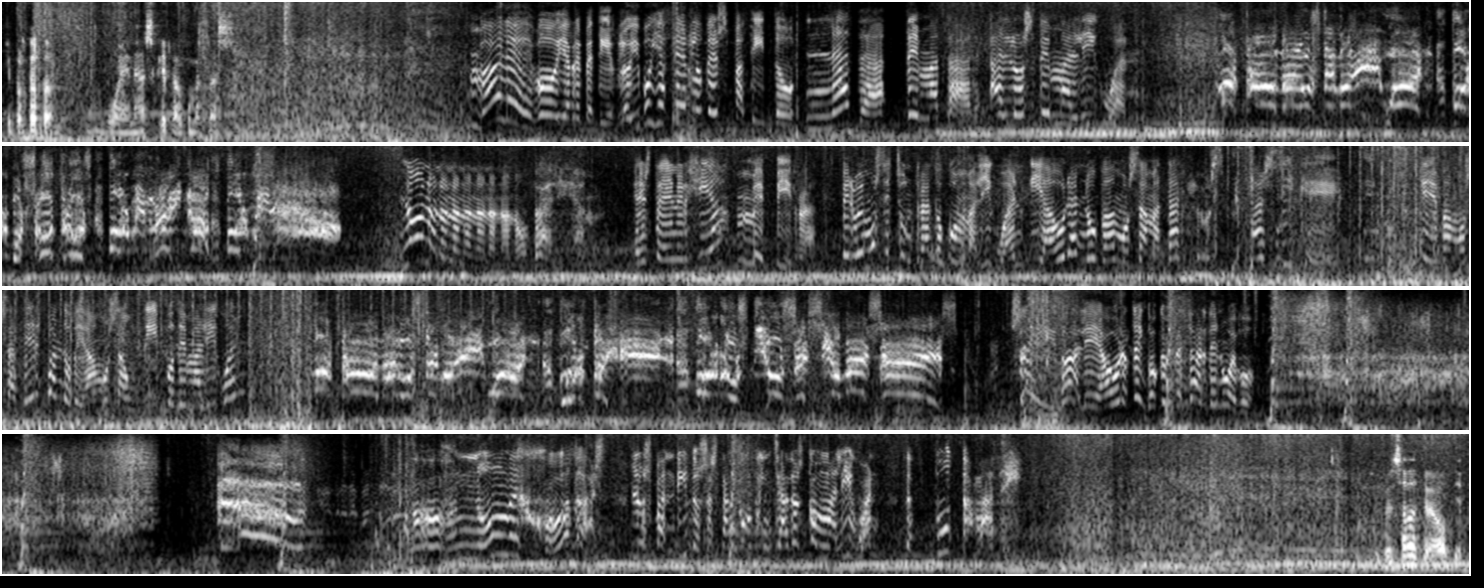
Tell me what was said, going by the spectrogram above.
Que por cierto, buenas, ¿qué tal? ¿Cómo estás? Vale, voy a repetirlo y voy a hacerlo despacito. Nada de matar a los de Maliguan ¡Matad a los de Maliguan ¡Por vosotros! ¡Por mi reina! ¡Por mi lea! No, no, no, no, no, no, no, no, no vale. Esta energía me pirra. Pero hemos hecho un trato con Maliguan y ahora no vamos a matarlos. Así hacer cuando veamos a un tipo de Maliwan? ¡Matad a los de Maliwan! ¡Por Tairil! ¡Por los dioses y siameses! Sí, vale, ahora tengo que empezar de nuevo. ¡Oh, no me jodas! Los bandidos están compinchados con Maliwan. ¡De puta madre! Yo pensaba que era obvio.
